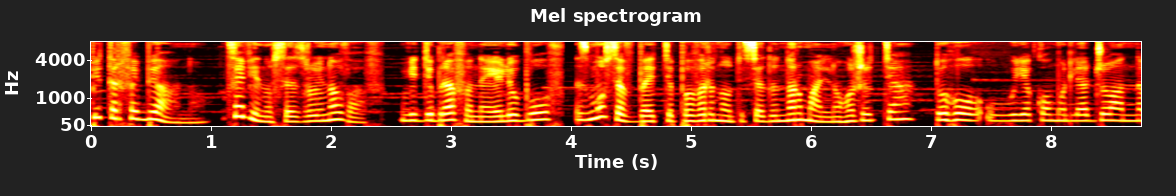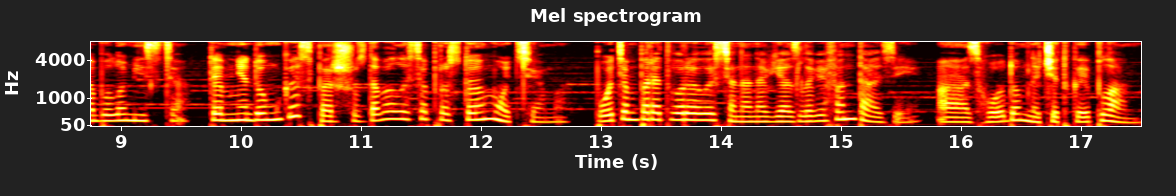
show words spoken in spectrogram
Пітер Фабіано. Це він усе зруйнував, відібрав у неї любов, змусив Бетті повернутися до нормального життя, того, у якому для Джоан не було місця. Темні думки спершу здавалися просто емоціями, потім перетворилися на нав'язливі фантазії, а згодом на чіткий план.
